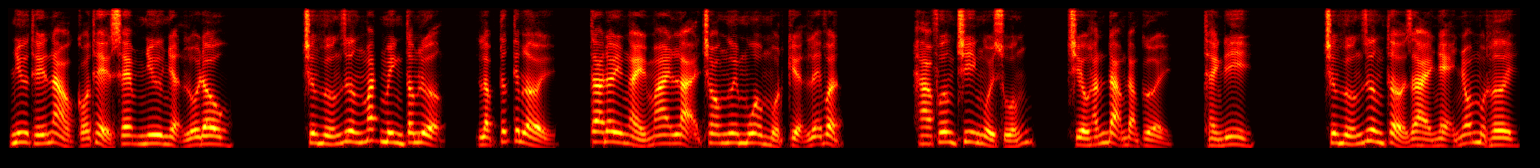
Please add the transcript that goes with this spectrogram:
Như thế nào có thể xem như nhận lỗi đâu. Trương hướng dương mắt minh tâm lượng, lập tức tiếp lời, ta đây ngày mai lại cho ngươi mua một kiện lễ vật. Hà Phương Chi ngồi xuống, chiều hắn đạm đạm cười, thành đi. Trương hướng dương thở dài nhẹ nhõm một hơi,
